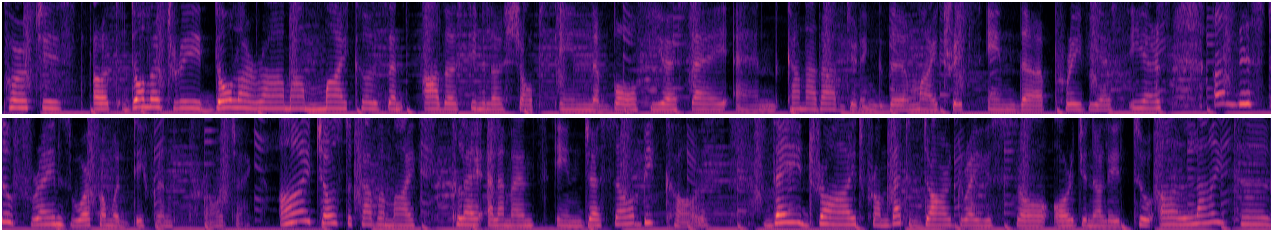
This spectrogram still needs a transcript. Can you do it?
purchased at Dollar Tree, Dollarama, Michaels and other similar shops in both USA and Canada during the, my trips in the previous years and these two frames were from a different project. I chose to cover my clay elements in gesso because they dried from that dark grey you saw originally to a lighter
